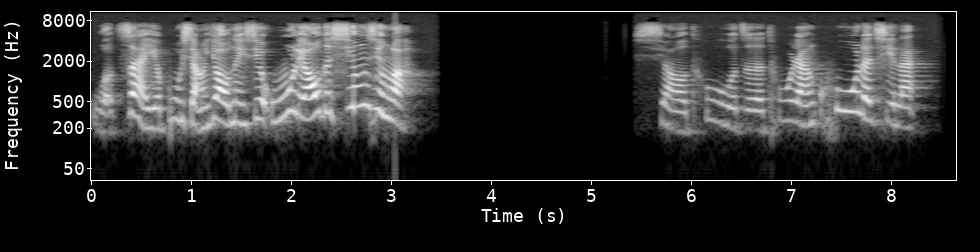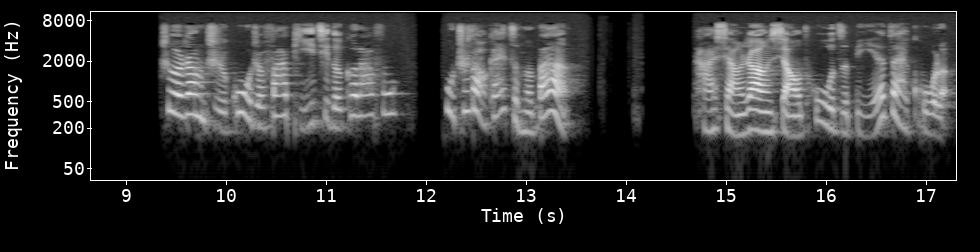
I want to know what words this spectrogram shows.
我再也不想要那些无聊的星星了。”小兔子突然哭了起来。这让只顾着发脾气的格拉夫不知道该怎么办。他想让小兔子别再哭了，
